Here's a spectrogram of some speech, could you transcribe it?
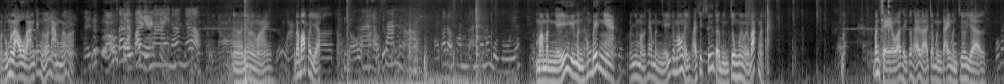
Mà cũng lâu bạn chắc nửa năm nữa mà. Đó là có chị mai nữa nhớ không? Ờ nhớ mày mại đá bắp hay vậy? À đậu xanh tại có đậu xanh vô ăn cho nó bùi bùi á. Mà mình nghĩ khi mình không biết nha. Nhưng mà theo mình nghĩ cái món này phải xuất xứ từ miền trung hay miền bắc nè. Bánh xèo á thì có thể là ở trong miền tây mình xưa giờ. Mà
